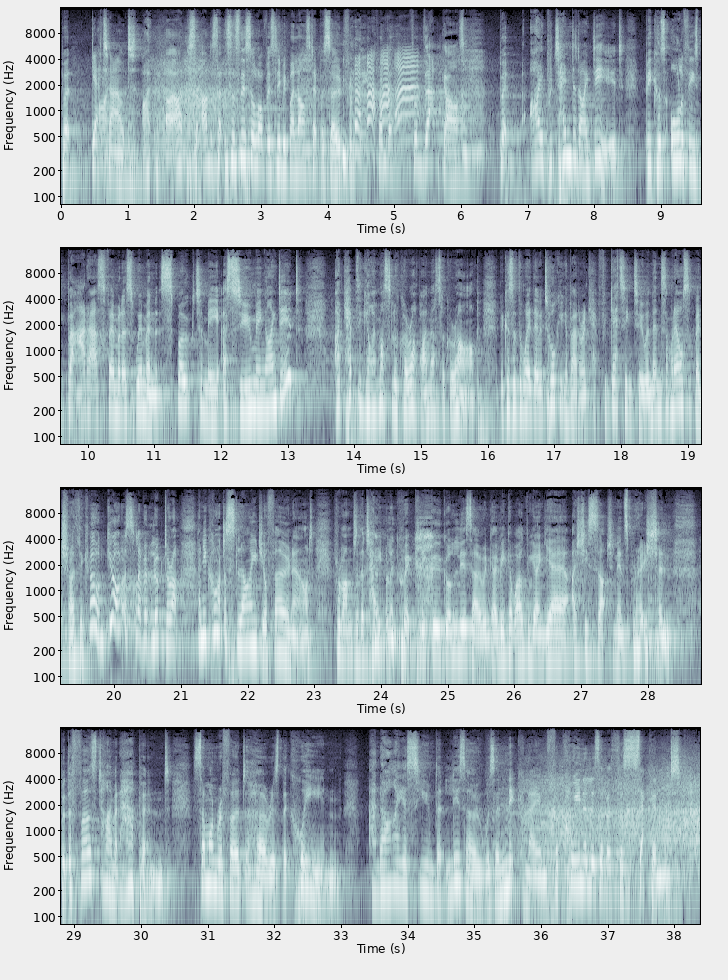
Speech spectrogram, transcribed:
but Get I- out. I, I understand, understand. This, is, this will obviously be my last episode from, the, from, the, from that gasp. But I pretended I did because all of these badass feminist women spoke to me assuming I did. I kept thinking, oh, I must look her up, I must look her up, because of the way they were talking about her. I kept forgetting to. And then someone else had mentioned, her. I think, oh, God, I still haven't looked her up. And you can't just slide your phone out from under the table and quickly Google Lizzo and go, well, be going, yeah, she's such an inspiration. But the first time it happened, someone referred to her as the Queen. And I assumed that Lizzo was a nickname for Queen Elizabeth II.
